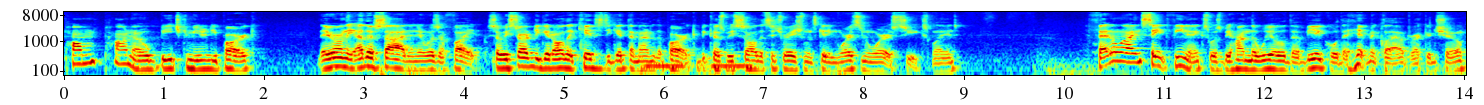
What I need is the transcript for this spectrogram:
Pompano Beach Community Park. They were on the other side and it was a fight. So we started to get all the kids to get them out of the park because we saw the situation was getting worse and worse, she explained. Fedeline St. Felix was behind the wheel of the vehicle that hit McLeod, records show.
